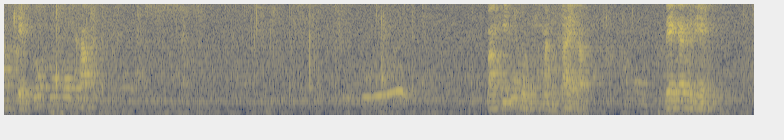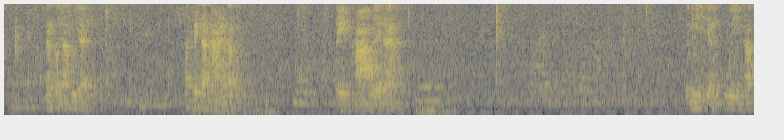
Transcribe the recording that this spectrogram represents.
ำเก็บลกลกลกครับบางที่ทุกคนหมันไส้ครับเร่งได้เลยดีนั่งต่อหน้าผู้ใหญ่ ถ้าเป็นทหารครับเตะข่าวเลยนะจะมีเสียงคุยครับ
